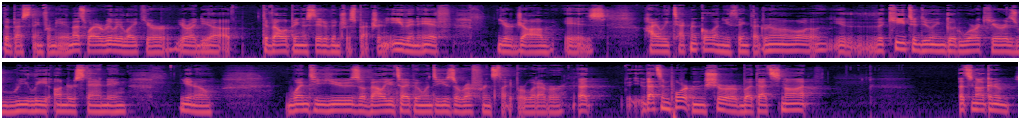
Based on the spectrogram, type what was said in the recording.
the best thing for me, and that's why I really like your your idea of developing a state of introspection, even if your job is highly technical and you think that no, you, the key to doing good work here is really understanding, you know, when to use a value type and when to use a reference type or whatever. That that's important, sure, but that's not that's not going to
